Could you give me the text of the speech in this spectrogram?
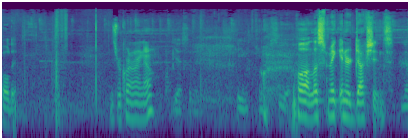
Hold it. It's recording right now. Yes, it is. Can you, can you see it? Hold on, let's make introductions. No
